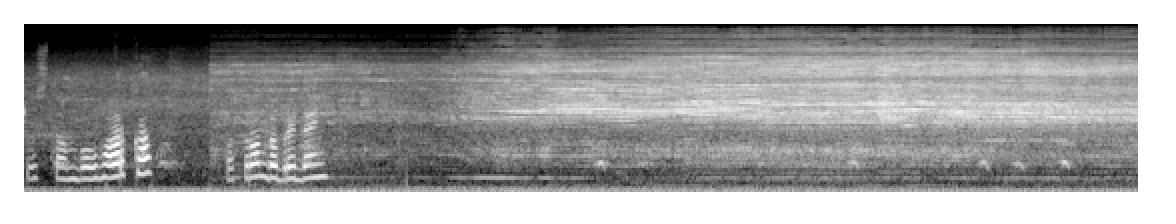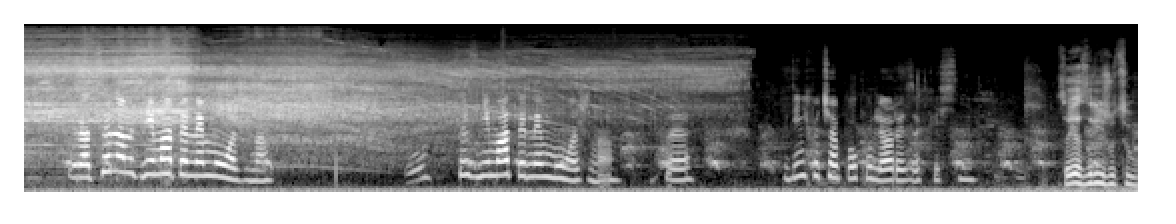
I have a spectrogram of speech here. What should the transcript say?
Щось там болгарка. Патрон, добрий день. Іра, це нам знімати не можна. Це знімати не можна. Це. Вдінь хоча б окуляри захисні. Це я зріжу цю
